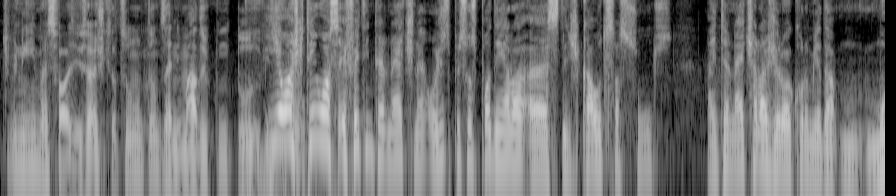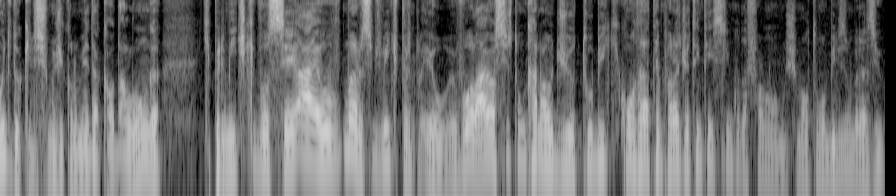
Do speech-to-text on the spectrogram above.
Tipo, ninguém mais fala disso. Eu acho que tá todo mundo tão desanimado com tudo. E Que, eu tipo, acho que tem o efeito internet, né? Hoje as pessoas podem ela, eh, se dedicar a outros assuntos. A internet ela gerou a economia da muito do que eles chamam de economia da cauda longa, que permite que você, ah, eu, mano, simplesmente, por exemplo, eu, eu vou lá, eu assisto um canal de YouTube que conta a temporada de 85 da Fórmula 1, chama Automobilismo Brasil.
